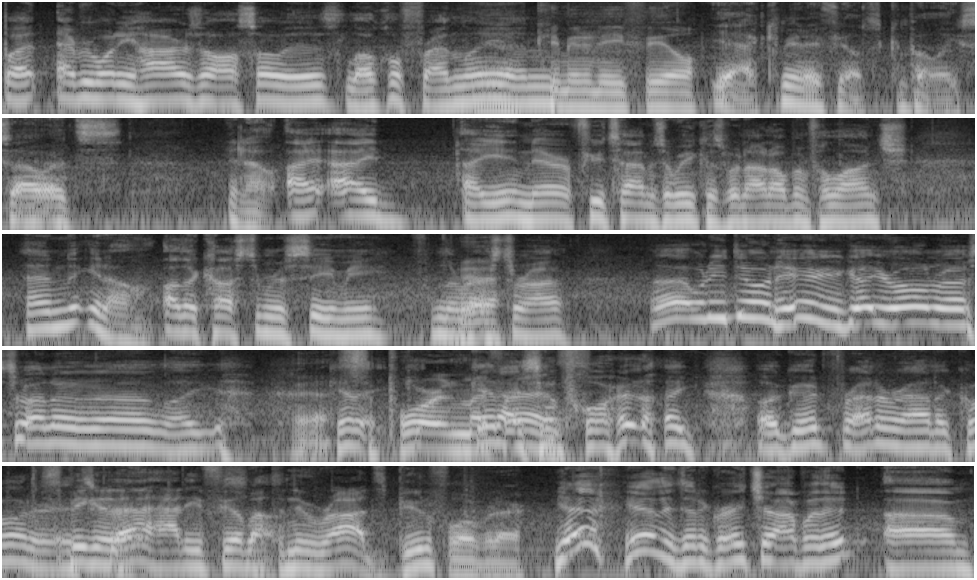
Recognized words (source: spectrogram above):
but everyone he hires also is local friendly Yeah, and community feel. Yeah, community fields completely. So it's, you know, I, I I eat in there a few times a week because we're not open for lunch, and you know, other customers see me from the Yeah. restaurant. Uh, what are you doing here? You got your own restaurant, and uh, like, Yeah, can I- supporting my can I support like a good friend around the corner? It's Speaking of great. that, how do you feel about the new rods? Beautiful over there. Yeah, yeah, they did a great job with it. Um,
